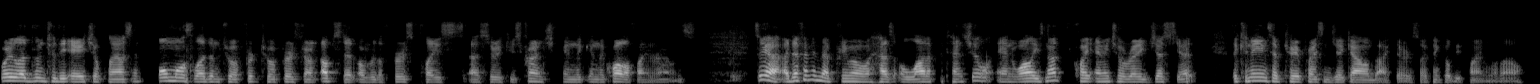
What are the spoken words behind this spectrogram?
where he led them to the AHL playoffs and almost led them to a to a first round upset over the first place uh, Syracuse Crunch in the in the qualifying rounds. So yeah, I definitely think that Primeau has a lot of potential, and while he's not quite NHL ready just yet, the Canadiens have Carey Price and Jake Allen back there, so I think he'll be fine well.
